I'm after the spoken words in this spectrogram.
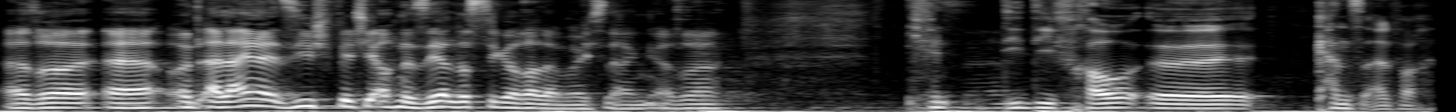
Also, äh, und alleine sie spielt hier auch eine sehr lustige Rolle, muss ich sagen. Also, Ich finde, die, die Frau äh, kann es einfach.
